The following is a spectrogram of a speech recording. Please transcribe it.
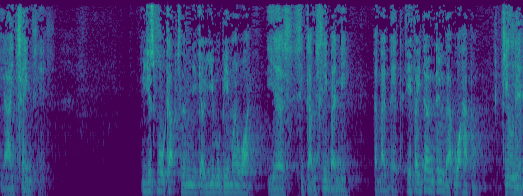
Yeah, I change, yes. You just walk up to them and you go, you will be my wife. Yes, she come sleep by me, by my bed. If they don't do that, what happened? Killed them.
